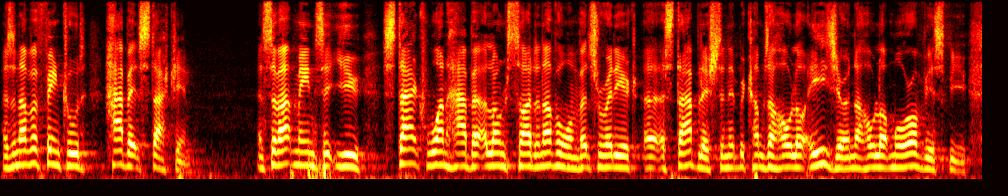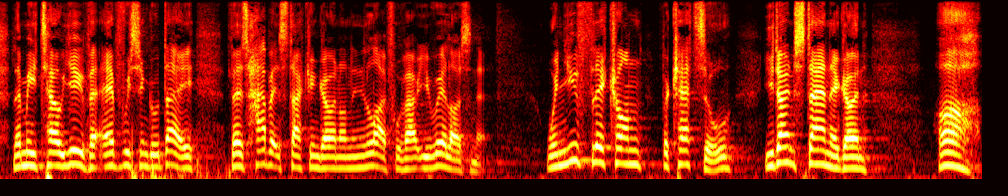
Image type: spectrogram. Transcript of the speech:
There's another thing called habit stacking. And so that means that you stack one habit alongside another one that's already uh, established, and it becomes a whole lot easier and a whole lot more obvious for you. Let me tell you that every single day there's habit stacking going on in your life without you realizing it. When you flick on the kettle, you don't stand there going, oh,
